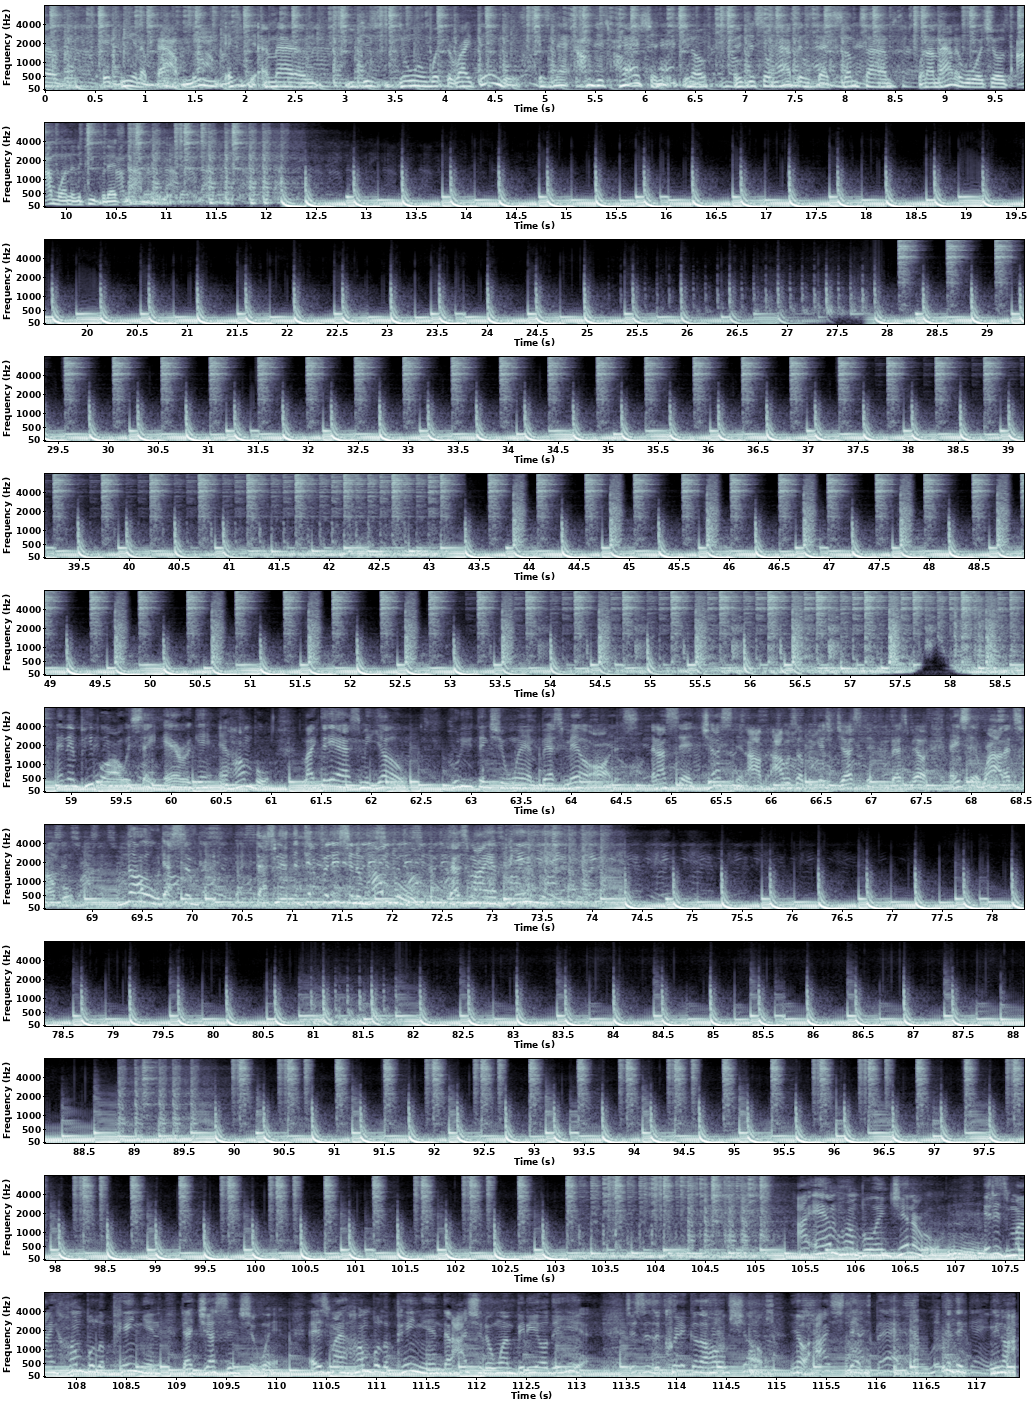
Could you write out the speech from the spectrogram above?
Matter of it being about me. It's a matter of you just doing what the right thing is. It's not. I'm just passionate. You know, and it just so happens that sometimes when I'm at award shows, I'm one of the people that's nominated. Justin, best male. And he said, wow, that's humble. No, that's a, that's not the definition of humble. That's my opinion. Won Video of the Year. Just as a critic of the whole show. You know, I step back and look at the game. You know,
